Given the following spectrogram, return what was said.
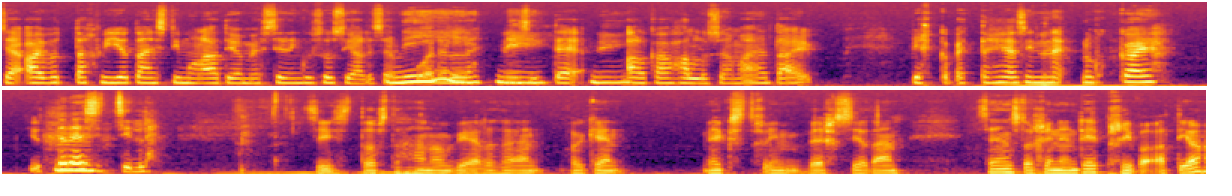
se aivot tarvii jotain stimulaatioa myös sille niin kuin sosiaaliselle Niin, puolelle. Niin, niin, sitten niin. alkaa hallusoimaan jotain pirkkapetteriä sinne nurkkaan ja juttelee Mm. sit sille. Siis tostahan on vielä tämän oikein extreme versio, tämän sensorinen deprivaatio,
